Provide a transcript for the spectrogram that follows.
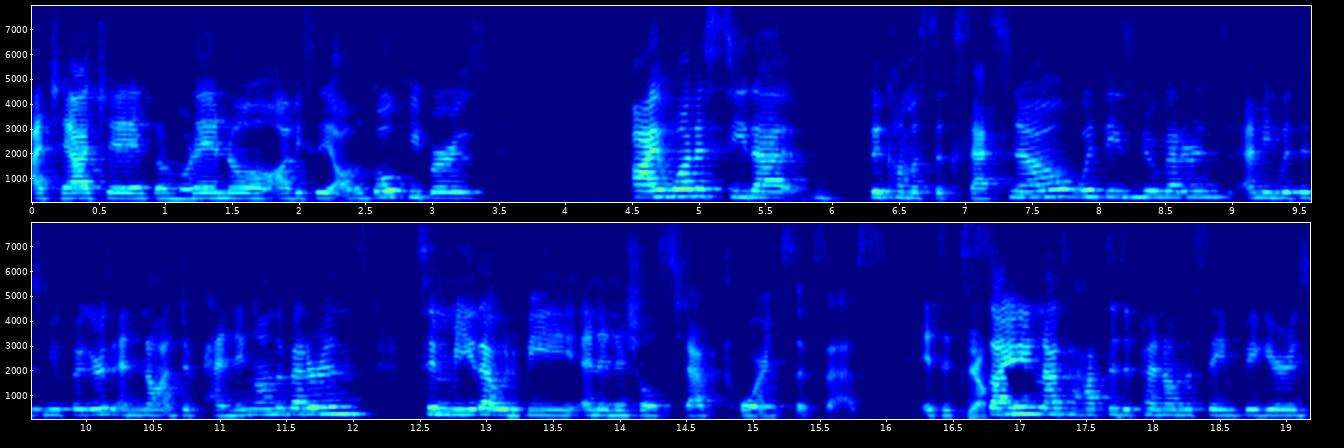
HH, Hector Moreno, obviously all the goalkeepers. I want to see that become a success now with these new veterans. I mean, with these new figures and not depending on the veterans. To me, that would be an initial step towards success. It's exciting yeah. not to have to depend on the same figures.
